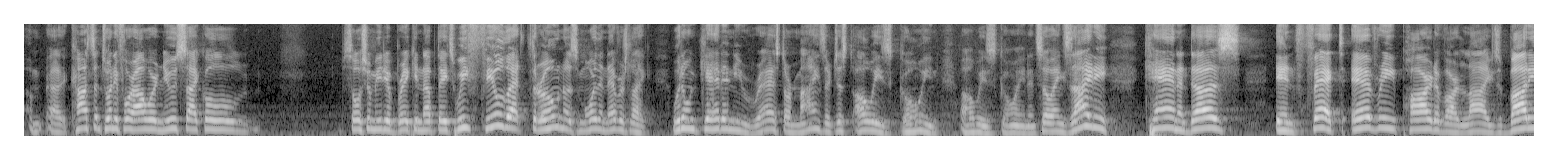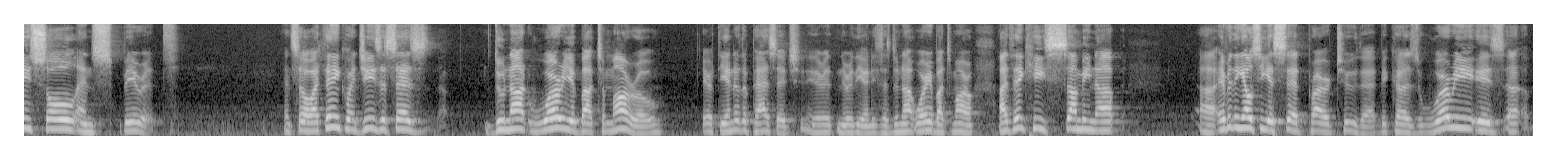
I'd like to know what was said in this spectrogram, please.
um, uh, constant 24 hour news cycle, social media breaking updates, we feel that thrown us more than ever. It's like we don't get any rest. Our minds are just always going, always going. And so anxiety can and does infect every part of our lives body, soul, and spirit. And so I think when Jesus says, do not worry about tomorrow, at the end of the passage, near, near the end, he says, do not worry about tomorrow. I think he's summing up uh, everything else he has said prior to that because worry is uh,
